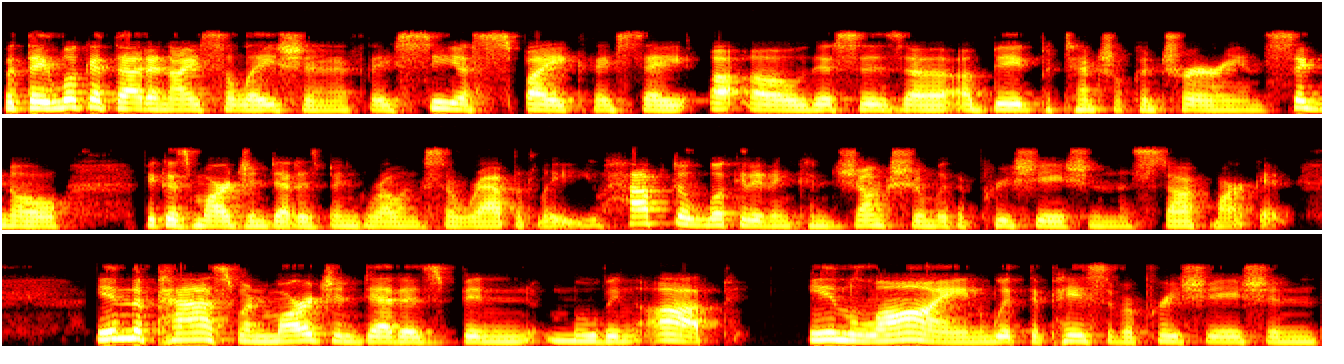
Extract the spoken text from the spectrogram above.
but they look at that in isolation. If they see a spike, they say, uh oh, this is a, a, big potential contrarian signal because margin debt has been growing so rapidly. You have to look at it in conjunction with appreciation in the stock market. In the past, when margin debt has been moving up in line with the pace of appreciation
